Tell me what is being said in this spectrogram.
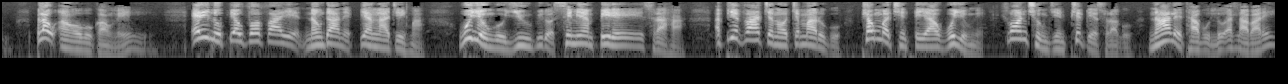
။ဘလောက်အံ့ဩဖို့ကောင်းလဲ။အဲ့ဒီလိုပျောက်သောသားရဲ့နောင်တနဲ့ပြန်လာချိန်မှာဝိယုံကိုယူပြီးတော့ဆင်မြန်းပေးတယ်ဆိုတာဟာအပြစ်သားကျွန်တော်ကျမတို့ကိုဖြောက်မှတ်ခြင်းတရားဝိယုံနဲ့လွှမ်းခြုံခြင်းဖြစ်တယ်ဆိုတာကိုနားလည်ထားဖို့လိုအပ်လာပါတယ်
